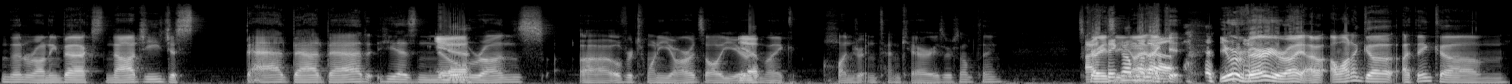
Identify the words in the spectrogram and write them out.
and then running backs, Najee just bad, bad, bad. He has no Yeah. runs uh, over 20 yards all year Yep. and like 110 carries or something. It's I crazy. think I'm I- I gonna- get- you were very right. I, I want to go. I think um,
